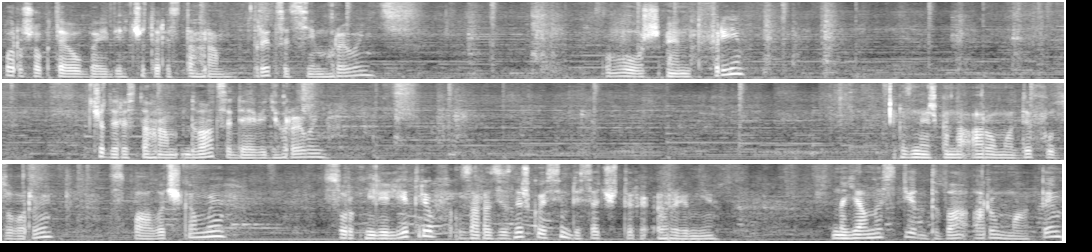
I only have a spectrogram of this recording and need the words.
Порошок Teo Baby 400 грам 37 гривень. Wash and Free 400 грам 29 гривень. Знижка на аромадифузори з палочками 40 мл. Зараз зі знижкою 74 гривні. В наявності два аромати.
